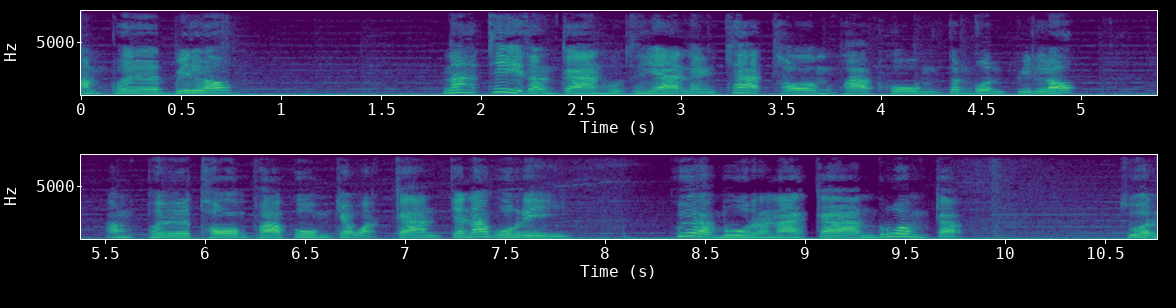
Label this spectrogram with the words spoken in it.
อำเภอบิล็อก ณที่ทำการอุทยานแห่งชาติทองผาภูมิตำบลปิล็อกอำเภอทองผาภูมิจังหวัดกาญจนบุรี เพื่อบูรณาการร่วมกับ ส่วน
